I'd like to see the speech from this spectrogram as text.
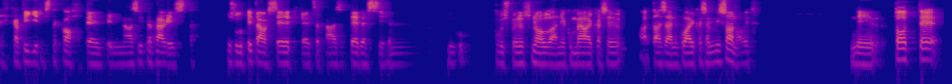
ehkä viidestä kahteen pinnaa siitä välistä, niin sulla pitää olla se etke, että sä pääset edes siihen niin kuin plus minus nollaan, niin kuin me aikaisemmin, tai sä niin kuin aikaisemmin sanoit. Niin te olette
